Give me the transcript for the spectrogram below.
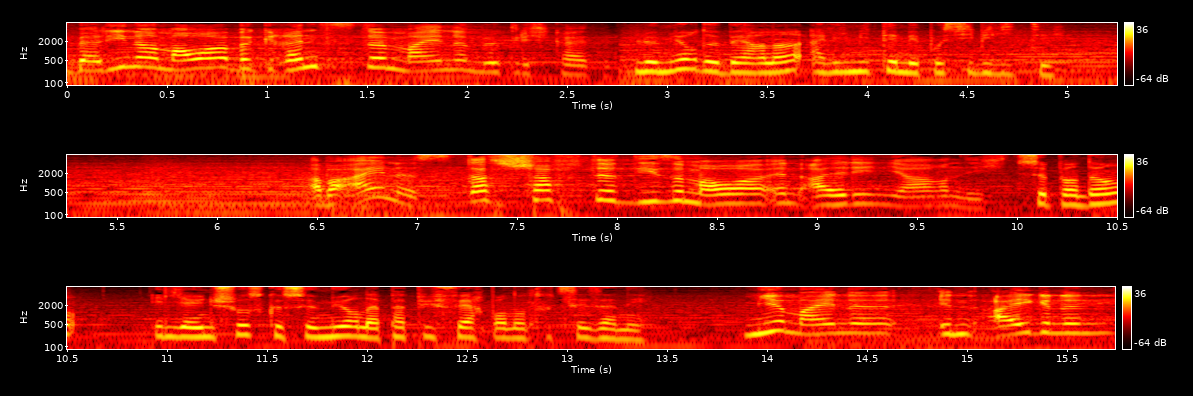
Berliner Mauer begrenzte meine Möglichkeiten. Le mur de Berlin a limité mes possibilités. Aber eines, das schaffte diese Mauer in all den Jahren nicht. Cependant, il y a une chose que ce mur n'a pas pu faire pendant toutes ces années. Mir meine in eigenen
